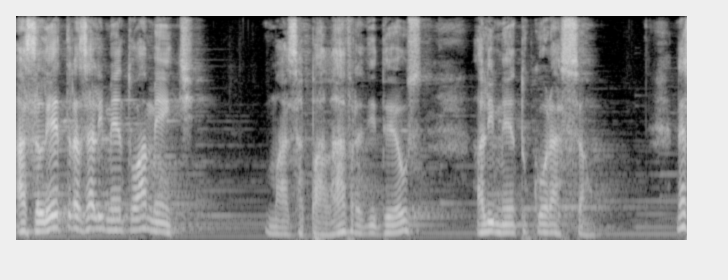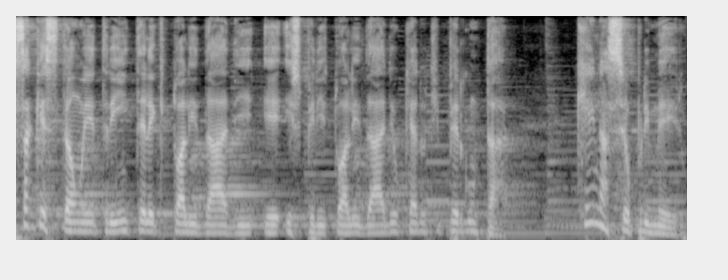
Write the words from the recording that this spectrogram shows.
As letras alimentam a mente, mas a palavra de Deus alimenta o coração. Nessa questão entre intelectualidade e espiritualidade, eu quero te perguntar: quem nasceu primeiro,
